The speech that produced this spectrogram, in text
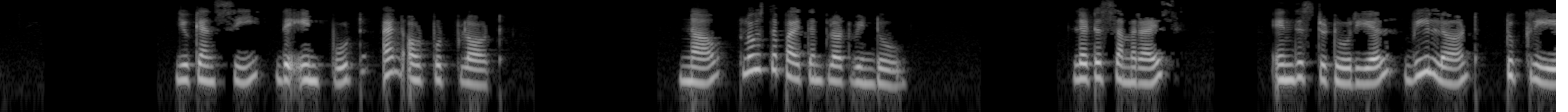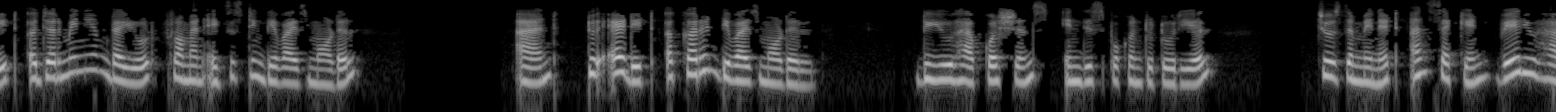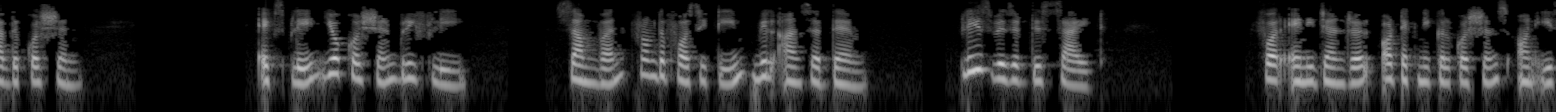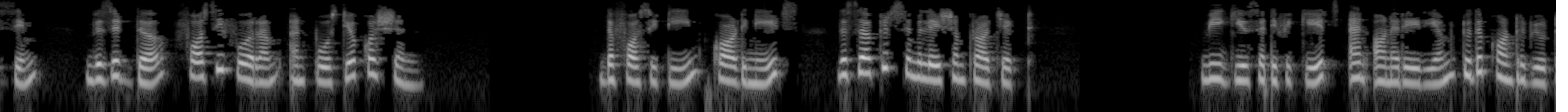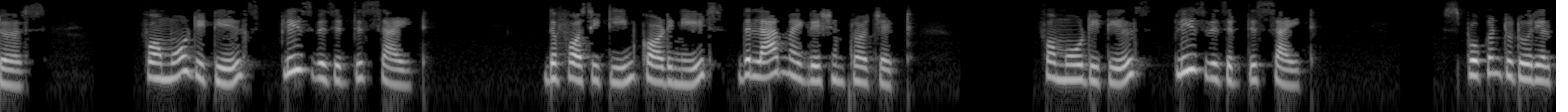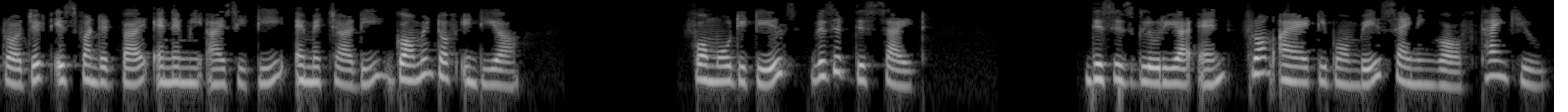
you can see the input and output plot. Now close the Python plot window. Let us summarize. In this tutorial, we learned to create a germanium diode from an existing device model and to edit a current device model. Do you have questions in this spoken tutorial? Choose the minute and second where you have the question. Explain your question briefly. Someone from the FOSSEE team will answer them. Please visit this site. For any general or technical questions on eSIM, visit the FOSSEE forum and post your question. The FOSSEE team coordinates the circuit simulation project we give certificates and honorarium to the contributors. For more details, please visit this site. The FOSSEE team coordinates the lab migration project. For more details, please visit this site. Spoken Tutorial project is funded by NMEICT, MHRD, Government of India. For more details, visit this site. This is Gloria N from IIT Bombay signing off. Thank you.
